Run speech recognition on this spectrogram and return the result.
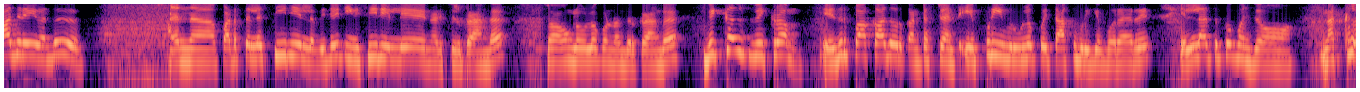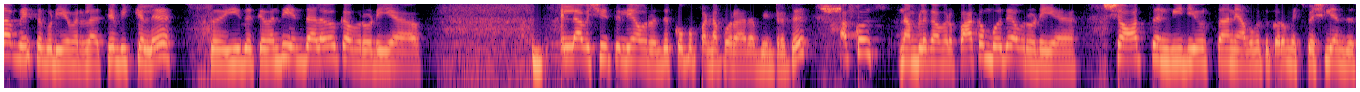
ஆதிரை வந்து படத்துல சீரியல்ல விஜய் டிவி சீரியல்லே நடிச்சிருக்கிறாங்க. ஸோ அவங்கள உள்ள கொண்டு வந்திருக்கிறாங்க. விக்கல்ஸ் விக்ரம் எதிர்பார்க்காத ஒரு கண்டஸ்டன்ட் எப்படி இவர் உள்ள போய் தாக்கு பிடிக்க போறாரு? எல்லாத்துக்கும் கொஞ்சம் நக்கலா பேசக்கூடியவர்களாச்சே விக்கல். ஸோ இதுக்கு வந்து எந்த அளவுக்கு அவருடைய எல்லா விஷயத்துலையும் அவர் வந்து கோப்பப் பண்ண போகிறார் அப்படின்றது. அஃப்கோர்ஸ் நம்மளுக்கு அவரை பார்க்கும்போது அவருடைய ஷார்ட்ஸ் அண்ட் வீடியோஸ் தான் ஞாபகத்துக்கு வரும் எஸ்பெஷலி அந்த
